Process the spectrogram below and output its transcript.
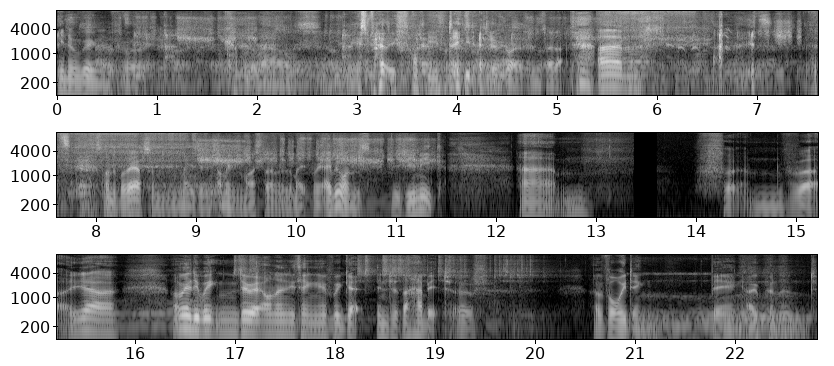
in a room for a couple of hours. It's very funny indeed. I shouldn't say that. Um, it's, it's wonderful. They have some amazing. I mean, my style is amazing. Everyone's is unique. Um, and. Yeah, really we can do it on anything if we get into the habit of avoiding being open and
